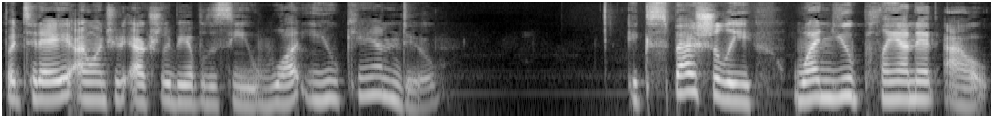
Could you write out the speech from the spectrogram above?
But today I want you to actually be able to see what you can do. Especially when you plan it out.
